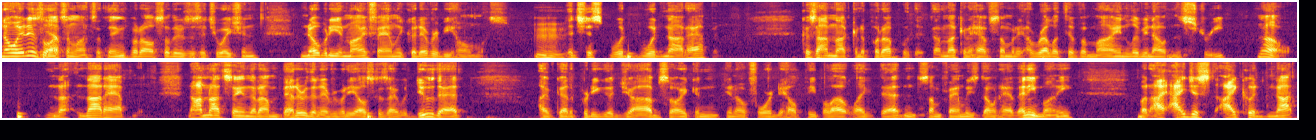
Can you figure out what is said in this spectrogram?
No, it is lots and lots of things, but also there's a situation. Nobody in my family could ever be homeless. Mm-hmm. It just would would not happen because I'm not going to put up with it. I'm not going to have somebody, a relative of mine, living out in the street. No, not not happening. Now, I'm not saying that I'm better than everybody else because I would do that. I've got a pretty good job, so I can, you know, afford to help people out like that. And some families don't have any money. But I, I just, I could not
